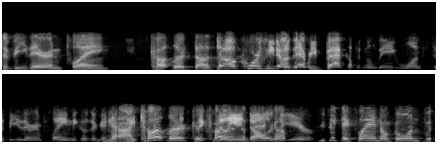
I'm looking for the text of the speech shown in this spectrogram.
to be there and playing. Cutler doesn't. Yeah, of course he does. Every backup in the league wants to be there and playing because they're getting Nah, Cutler, six million the dollars a year. You think they planned on going with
